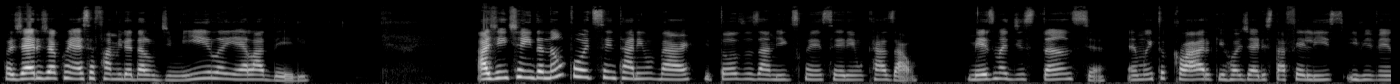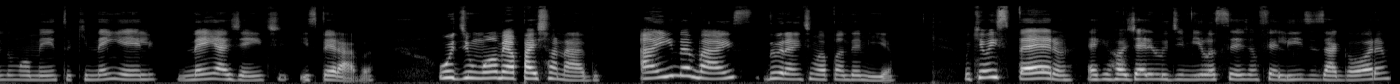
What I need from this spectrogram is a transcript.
Rogério já conhece a família da Ludmilla e ela dele. A gente ainda não pôde sentar em um bar e todos os amigos conhecerem o casal. Mesmo à distância, é muito claro que Rogério está feliz e vivendo um momento que nem ele, nem a gente esperava. O de um homem apaixonado, ainda mais durante uma pandemia. O que eu espero é que Rogério e Ludmilla sejam felizes agora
